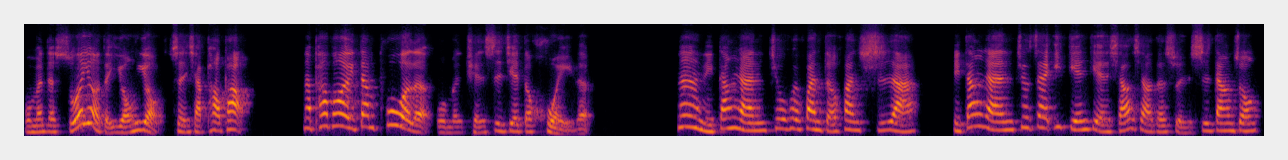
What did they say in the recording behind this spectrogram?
我们的所有的拥有剩下泡泡。那泡泡一旦破了，我们全世界都毁了。那你当然就会患得患失啊！你当然就在一点点小小的损失当中，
